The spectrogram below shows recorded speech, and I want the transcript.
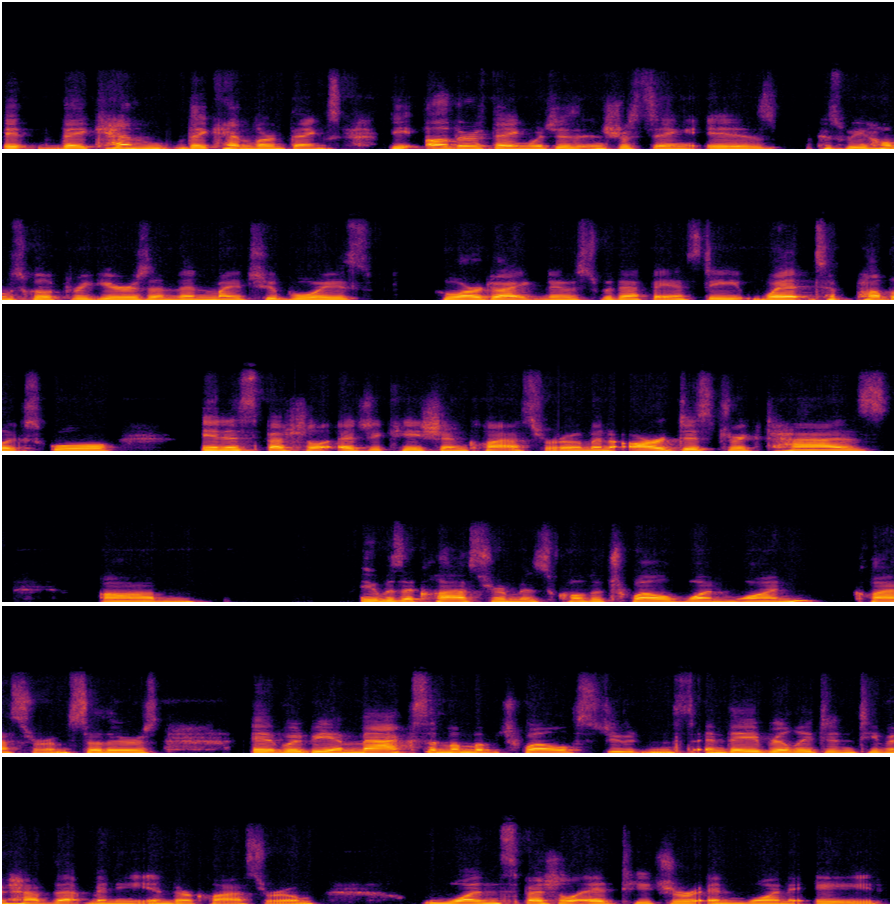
it they can they can learn things the other thing which is interesting is because we homeschooled for years and then my two boys who are diagnosed with FASD went to public school in a special education classroom. And our district has, um, it was a classroom, it's called a 1211 classroom. So there's, it would be a maximum of 12 students, and they really didn't even have that many in their classroom. One special ed teacher and one aide.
